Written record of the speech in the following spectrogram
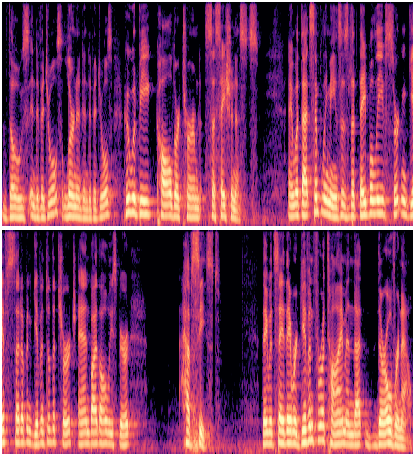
those individuals, learned individuals, who would be called or termed cessationists. And what that simply means is that they believe certain gifts that have been given to the church and by the Holy Spirit have ceased. They would say they were given for a time and that they're over now.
